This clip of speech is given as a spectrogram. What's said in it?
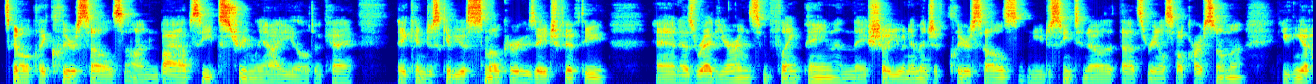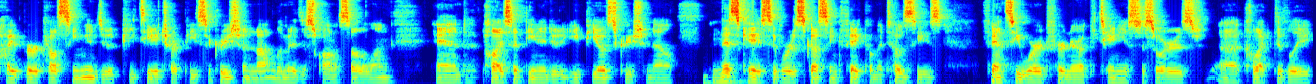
it's going to look like clear cells on biopsy, extremely high yield, okay? They can just give you a smoker who's age 50 and has red urine, some flank pain, and they show you an image of clear cells, and you just need to know that that's renal cell carcinoma. You can get hypercalcemia due to PTHRP secretion, not limited to squamous cell of the lung, and polycythemia due to EPO secretion. Now, in this case, if we're discussing phacomatoses, fancy word for neurocutaneous disorders, uh, collectively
